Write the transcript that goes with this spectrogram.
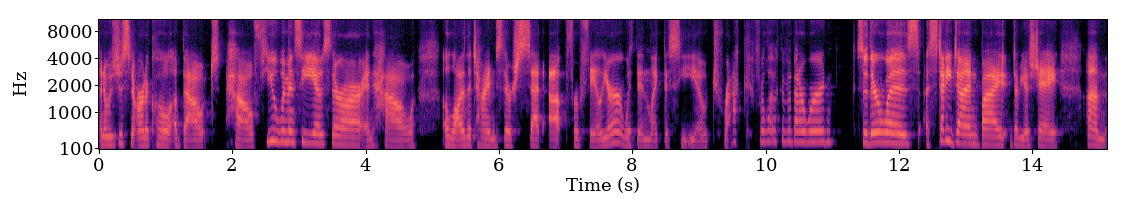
And it was just an article about how few women CEOs there are and how a lot of the times they're set up for failure within like the CEO track, for lack of a better word. So there was a study done by WSJ um,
